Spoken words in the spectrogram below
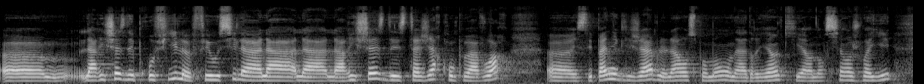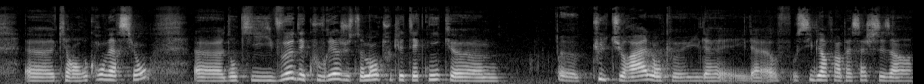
la richesse des profils fait aussi la richesse des stagiaires qu'on peut avoir. Et c'est pas négligeable. Là, en ce moment, on a Adrien qui est un ancien joaillier, qui est en reconversion, donc il veut découvrir justement toutes les techniques euh, culturel. Donc, euh, il, a, il, a, aussi bien fait un passage chez un,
